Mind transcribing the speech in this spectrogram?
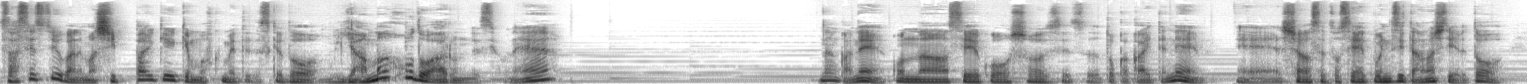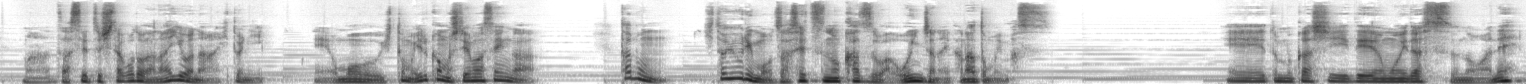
挫折というかね、まあ、失敗経験も含めてですけど、山ほどあるんですよね。なんかね、こんな成功小説とか書いてね、えー、幸せと成功について話していると、まあ、挫折したことがないような人に、え思う人もいるかもしれませんが、多分、人よりも挫折の数は多いんじゃないかなと思います。えーと、昔で思い出すのはね、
